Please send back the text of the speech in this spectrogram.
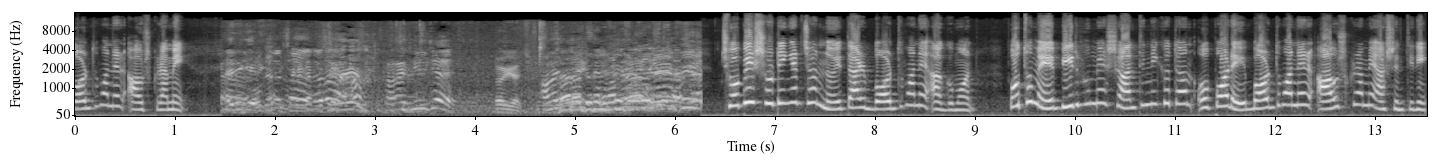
বর্ধমানের আউশ গ্রামে। ছবির শুটিংয়ের জন্যই তার বর্ধমানে আগমন। প্রথমে বীরভূমের শান্তিনিকেতন ও পরে বর্ধমানের আউশ গ্রামে আসেন তিনি।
